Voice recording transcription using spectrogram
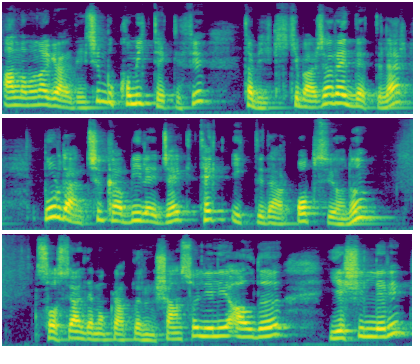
Anlamına geldiği için bu komik teklifi tabii ki kibarca reddettiler. Buradan çıkabilecek tek iktidar opsiyonu sosyal demokratların şansölyeliği aldığı, yeşillerin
